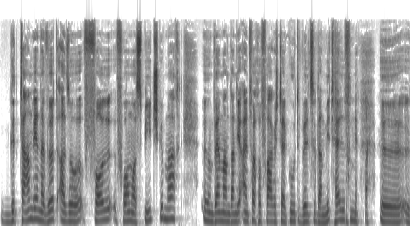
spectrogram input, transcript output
getan werden. Da wird also voll frommer Speech gemacht. Äh, wenn man dann die einfache Frage stellt, gut, willst du da mithelfen? äh,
